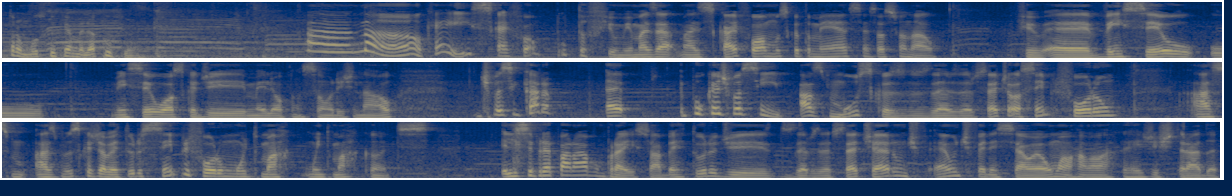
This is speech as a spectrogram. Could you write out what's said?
outra música que é melhor que o filme. Ah, não, que é isso. Skyfall é um puta filme, mas, a, mas Skyfall, a música também é sensacional. Fil- é, venceu o venceu o Oscar de melhor canção original. Tipo assim, cara, é, é porque, tipo assim, as músicas do 007, elas sempre foram. As, as músicas de abertura sempre foram muito, mar, muito marcantes. Eles se preparavam pra isso. A abertura de, de 007 era um, é um diferencial, é uma marca registrada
